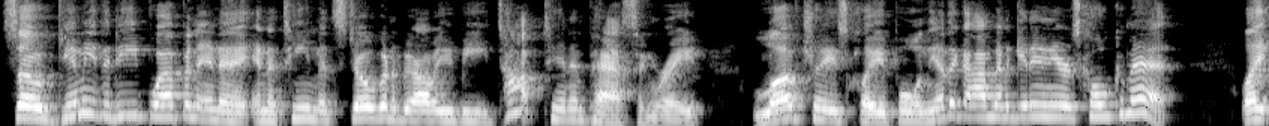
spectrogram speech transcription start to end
So give me the deep weapon in a in a team that's still going to probably be top ten in passing rate. Love Chase Claypool, and the other guy I'm going to get in here is Cole Kmet. Like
